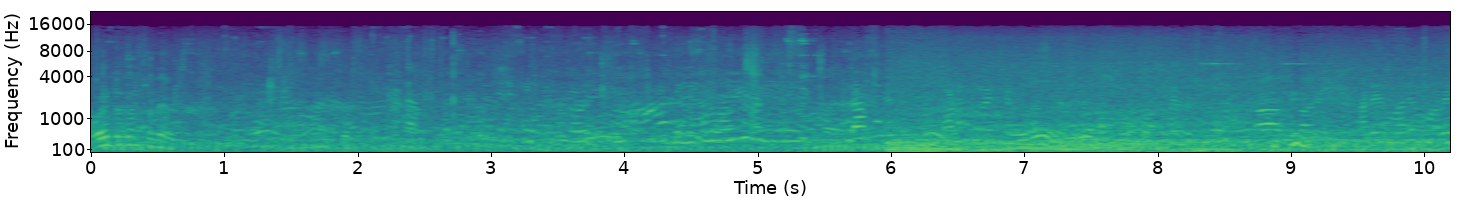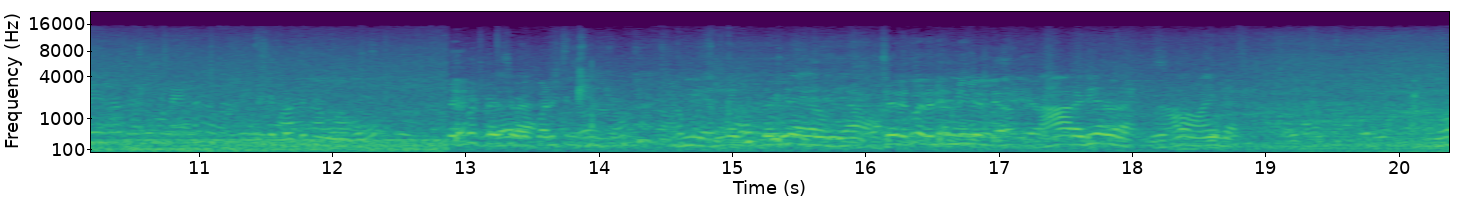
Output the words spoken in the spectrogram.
ஐயோ பாபா போயிட்டு இருக்குன்னு சொல்லியிருக்கு நான் ரெடியாக இருக்கிறேன் நான் வாங்கிட்டேன்.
